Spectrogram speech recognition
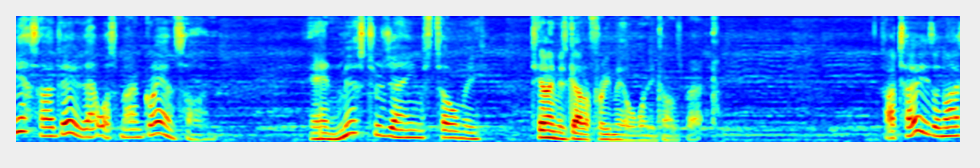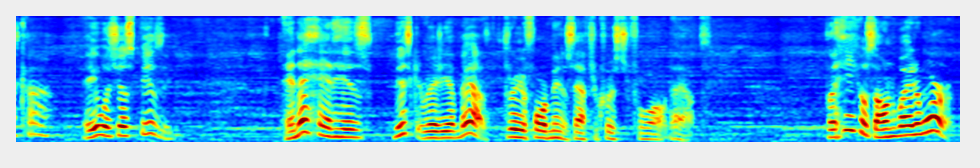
yes, I do. That was my grandson. And Mr. James told me, tell him he's got a free meal when he comes back. I tell you, he's a nice guy. He was just busy. And they had his biscuit ready about three or four minutes after Christopher walked out. But he was on the way to work.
